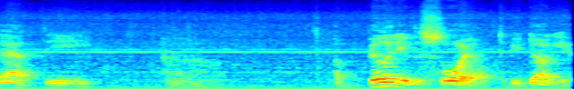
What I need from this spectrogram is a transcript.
that the uh, ability of the soil to be dug in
